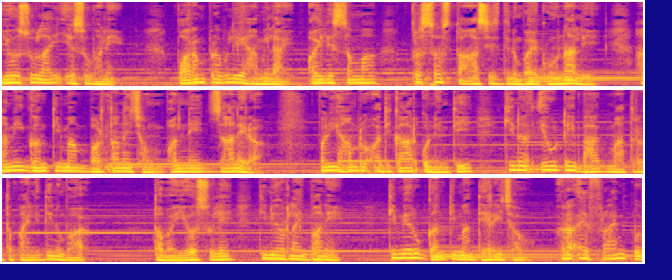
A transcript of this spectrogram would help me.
योसुलाई यसो भने परमप्रभुले हामीलाई अहिलेसम्म प्रशस्त आशिष दिनुभएको हुनाले हामी गन्तीमा व्रत नै छौँ भन्ने जानेर पनि हाम्रो अधिकारको निम्ति किन एउटै भाग मात्र तपाईँले दिनुभयो? तब योसुले तिनीहरूलाई भने तिमीहरू गन्तीमा धेरै छौ र एफ्राइमको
